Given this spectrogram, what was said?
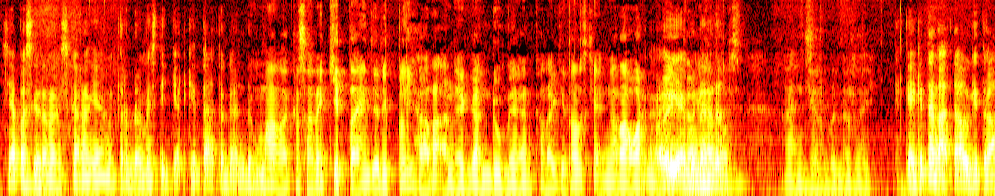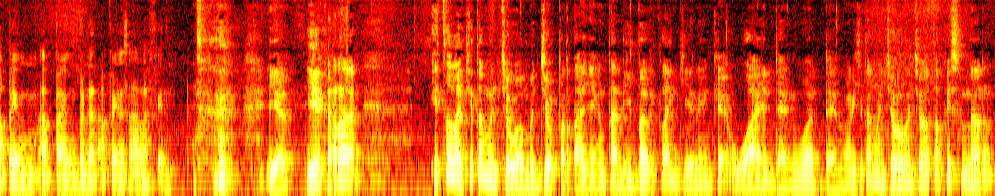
Siapa sekarang sekarang yang terdomestiket kita atau gandum? Malah kesannya kita yang jadi peliharaannya gandum ya kan, karena kita harus kayak ngerawat mereka. Uh, iya benar. Harus Anjir bener sih. Kayak kita nggak tahu gitu apa yang apa yang benar apa yang salah, Vin. Iya, iya karena itulah kita mencoba menjawab pertanyaan yang tadi balik lagi nih kayak why then what then what kita mencoba mencoba tapi sebenarnya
